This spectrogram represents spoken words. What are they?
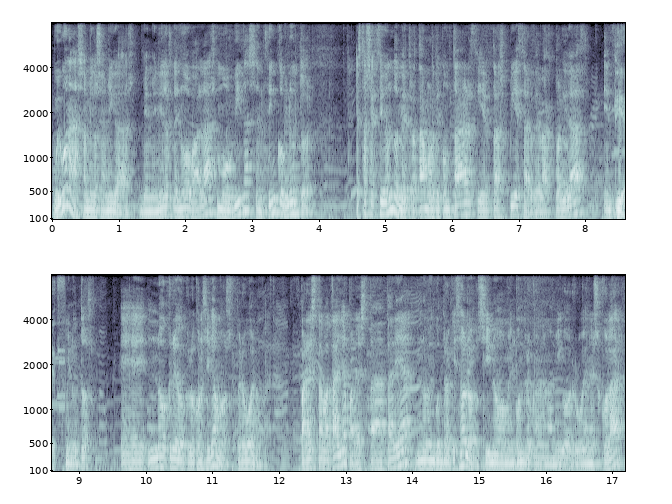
Muy buenas amigos y amigas, bienvenidos de nuevo a las movidas en 5 minutos. Esta sección donde tratamos de contar ciertas piezas de la actualidad en 5 minutos. Eh, no creo que lo consigamos, pero bueno, para esta batalla, para esta tarea, no me encuentro aquí solo, sino me encuentro con el amigo Rubén Escolar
